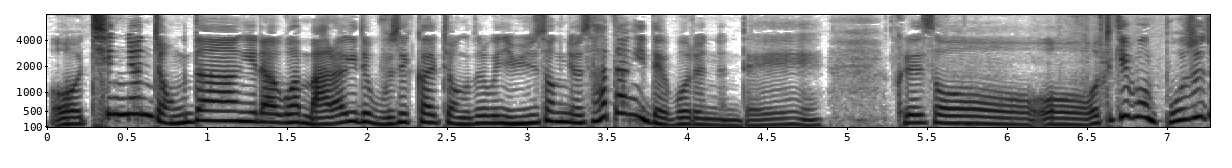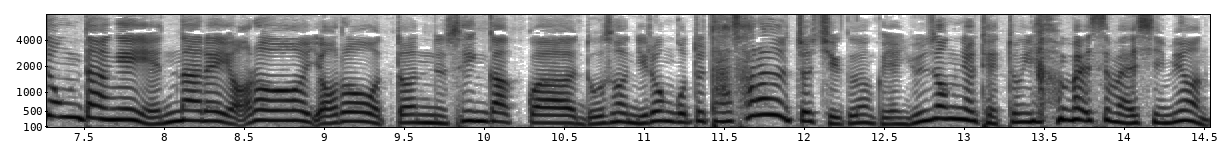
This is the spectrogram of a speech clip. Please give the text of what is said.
어 친윤 정당이라고 말하기도 무색할 정도로 그냥 윤석열 사당이 돼 버렸는데 그래서 어 어떻게 보면 보수 정당의 옛날에 여러 여러 어떤 생각과 노선 이런 것도 다 사라졌죠 지금. 그냥 윤석열 대통령이 한 말씀 하시면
